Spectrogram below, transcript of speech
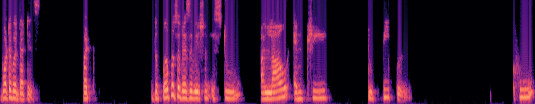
whatever that is. But the purpose of reservation is to allow entry to people who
